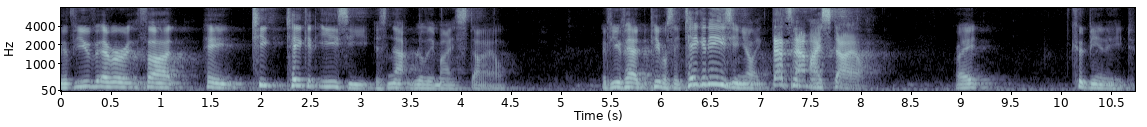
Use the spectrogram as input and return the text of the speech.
if you've ever thought, hey, t- take it easy is not really my style. If you've had people say, take it easy, and you're like, that's not my style, right? Could be an eight.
